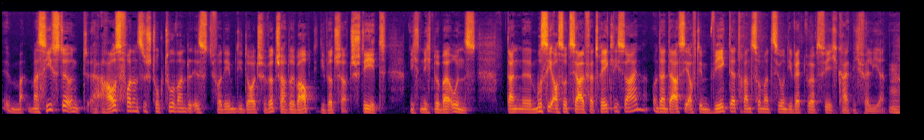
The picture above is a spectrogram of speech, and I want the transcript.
äh, massivste und herausforderndste Strukturwandel ist, vor dem die deutsche Wirtschaft oder überhaupt die Wirtschaft steht, nicht, nicht nur bei uns, dann äh, muss sie auch sozial verträglich sein und dann darf sie auf dem Weg der Transformation die Wettbewerbsfähigkeit nicht verlieren. Mhm.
